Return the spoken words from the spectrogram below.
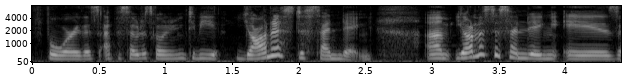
for this episode is going to be Janus Descending. Um, Janus Descending is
